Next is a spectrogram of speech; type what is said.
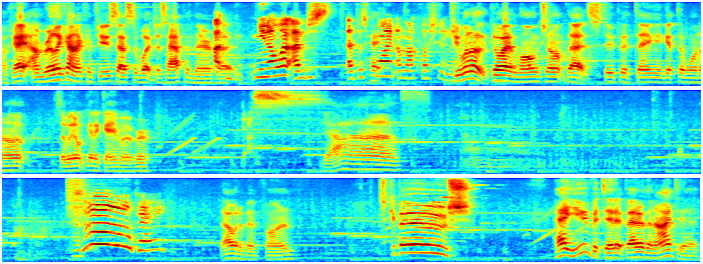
Okay, I'm really kind of confused as to what just happened there, but I, you know what? I'm just, at this Hey. point, I'm not questioning do it. you want to go ahead and long jump that stupid thing and get the one up so we don't get a game over? Yes. Yes. okay. That would have been fun. Skaboosh! Hey, you even did it better than I did.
